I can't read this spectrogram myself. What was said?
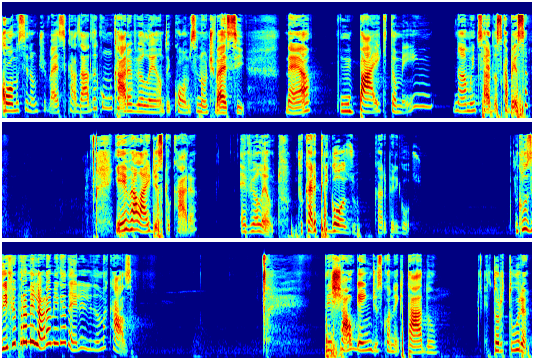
Como se não tivesse casada com um cara violento e como se não tivesse, né, um pai que também não é muito certo das cabeças. E aí vai lá e diz que o cara é violento, que o cara é perigoso. O cara é perigoso. Inclusive para a melhor amiga dele ali dentro da casa. Deixar alguém desconectado é tortura.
